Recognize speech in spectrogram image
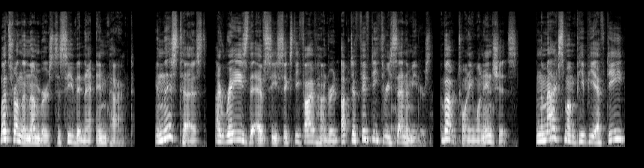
Let's run the numbers to see the net impact. In this test, I raised the FC6500 up to 53 centimeters, about 21 inches, and the maximum PPFD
